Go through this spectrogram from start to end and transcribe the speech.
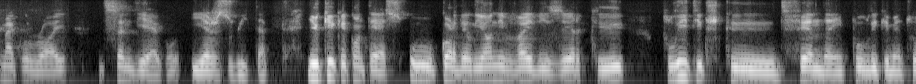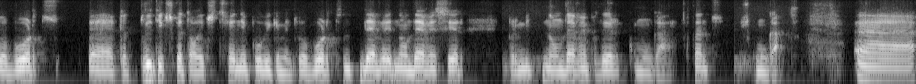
McElroy, de San Diego, e é jesuíta. E o que é que acontece? O Cordelione veio dizer que políticos que defendem publicamente o aborto, uh, políticos católicos que defendem publicamente o aborto, deve, não devem ser não devem poder comungar, portanto, excomungados. Uh,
